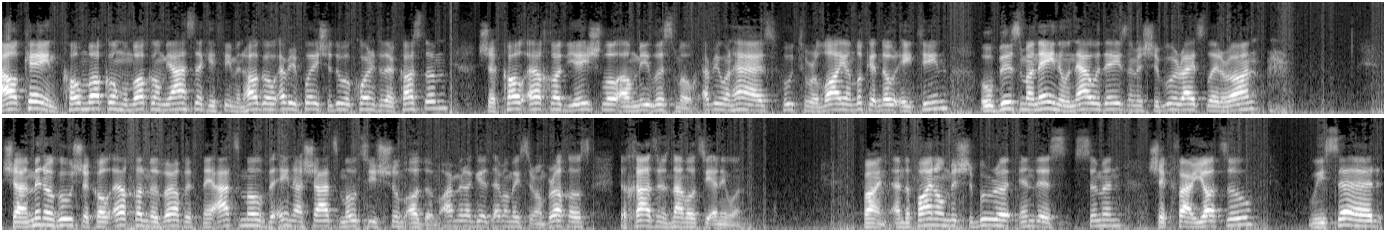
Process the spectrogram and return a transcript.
Al kain kol makom umakom yasek ifim and hago. Every place should do according to their custom. Shekol echad yeshlo al mi lismoch. Everyone has who to rely on. Look at note 18. Ubizmanenu. Nowadays, the Mishabur writes later on. Sha'aminogu shekol echad mevarach b'fnei atzmo ve'ein hashatz motzi shum adam. Our minhag is everyone makes their own brachos. The chazan is not motzi anyone. Fine. And the final mishabura in this simon shekfar yatzu, we said,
